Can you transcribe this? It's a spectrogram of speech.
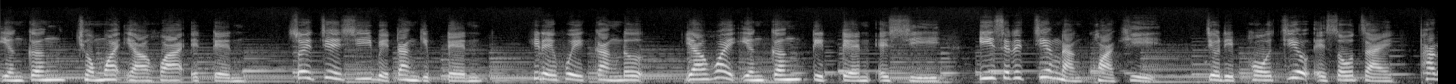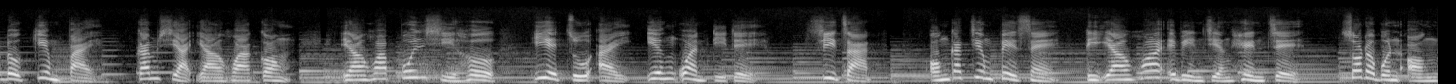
阳光充满耶和华的殿，所以祭司未当入殿。迄个火降落，耶和华的阳光伫电的时，以色列众人看去。就伫破旧的所在，拍落敬拜，感谢耶和华讲：耶和华本是好，伊的慈爱永远伫地。四节，王甲众百姓伫耶和华的面前献祭，所罗门王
